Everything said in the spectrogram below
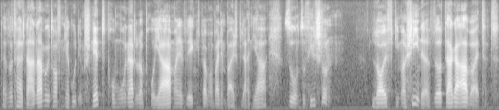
Da wird halt eine Annahme getroffen, ja gut, im Schnitt pro Monat oder pro Jahr, meinetwegen, ich bleibe mal bei dem Beispiel ein Jahr, so und so viele Stunden läuft die Maschine, wird da gearbeitet.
